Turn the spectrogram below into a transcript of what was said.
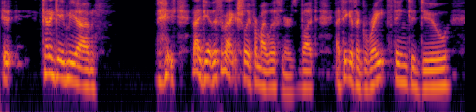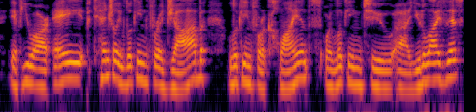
it kind of gave me a, um, an idea. This is actually for my listeners, but I think it's a great thing to do if you are a potentially looking for a job, looking for clients, or looking to uh, utilize this.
